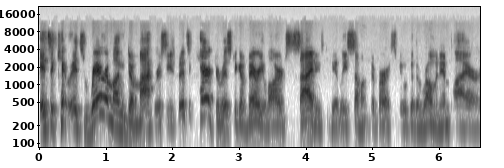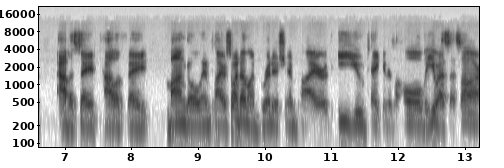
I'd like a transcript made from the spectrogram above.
It's a it's rare among democracies, but it's a characteristic of very large societies to be at least somewhat diverse. If you look at the Roman Empire, Abbasid Caliphate, Mongol Empire, so on down like British Empire, the EU taken as a whole, the USSR.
